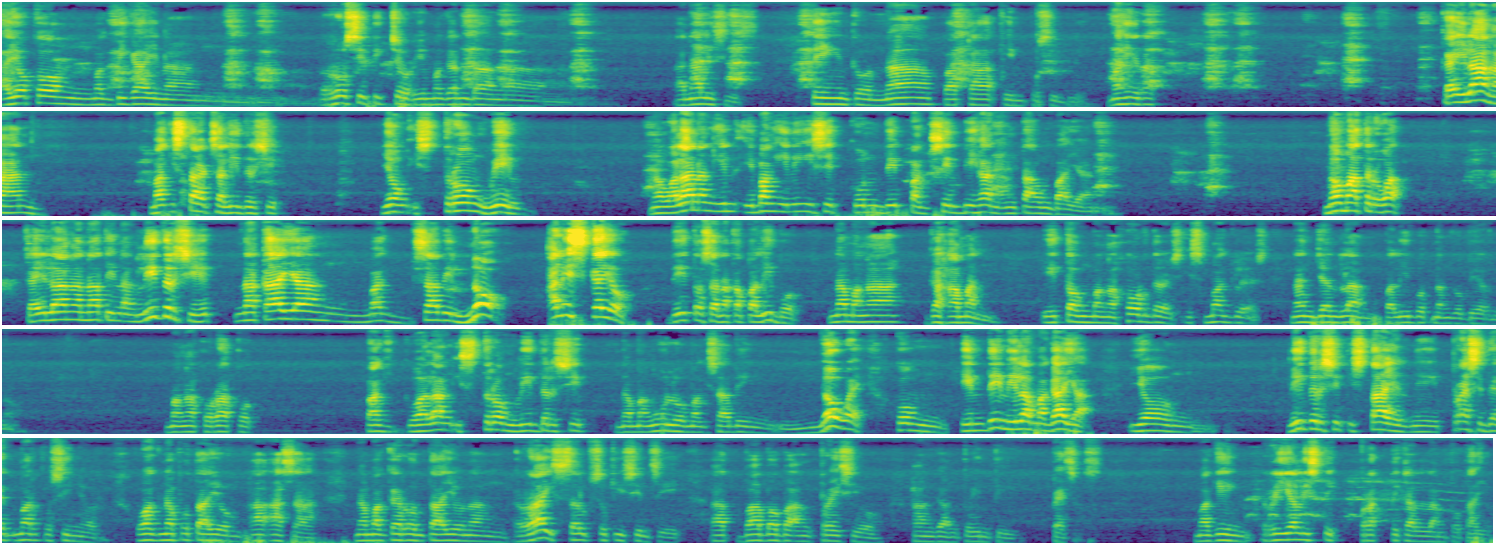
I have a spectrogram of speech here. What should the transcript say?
Ayokong magbigay ng rosy picture, yung magandang ah, analysis. Tingin ko napaka-imposible. Mahirap. Kailangan mag-start sa leadership yung strong will na wala nang ibang iniisip kundi pagsilbihan ang taong bayan. No matter what. Kailangan natin ng leadership na kayang magsabi, no, alis kayo dito sa nakapalibot na mga gahaman. Itong mga hoarders, smugglers, nandyan lang palibot ng gobyerno. Mga kurakot, pag walang strong leadership na mangulo magsabing no way kung hindi nila magaya yung leadership style ni President Marcos Sr. Huwag na po tayong aasa na magkaroon tayo ng rice self-sufficiency at bababa ang presyo hanggang 20 pesos. Maging realistic, practical lang po tayo.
